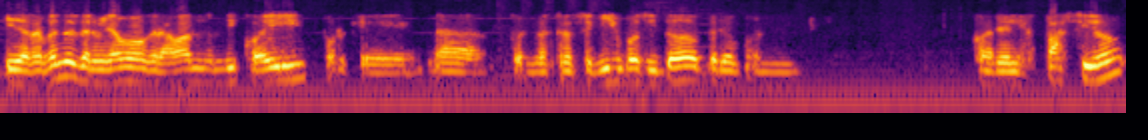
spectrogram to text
y de repente terminamos grabando un disco ahí, porque nada, con nuestros equipos y todo, pero con, con el espacio.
